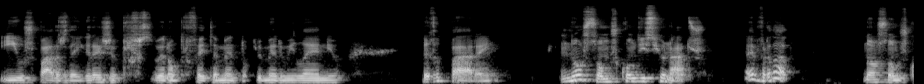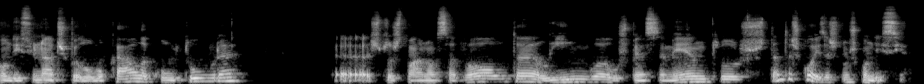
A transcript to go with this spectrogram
E os padres da Igreja perceberam perfeitamente no primeiro milénio. Reparem, nós somos condicionados. É verdade. Nós somos condicionados pelo local, a cultura, eh, as pessoas que estão à nossa volta, a língua, os pensamentos, tantas coisas que nos condicionam.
